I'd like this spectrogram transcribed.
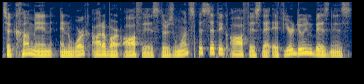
to come in and work out of our office. There's one specific office that if you're doing business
